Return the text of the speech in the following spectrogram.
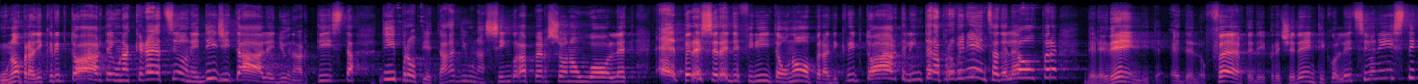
Un'opera di criptoarte è una creazione digitale di un artista di proprietà di una singola persona o wallet e per essere definita un'opera di criptoarte l'intera provenienza delle opere, delle vendite e delle offerte dei precedenti collezionisti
